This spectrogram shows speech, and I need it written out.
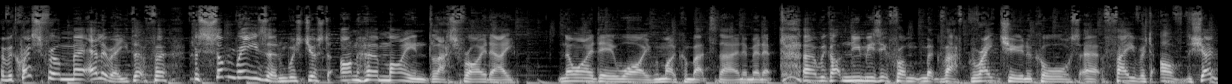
a request from uh, Ellery that for, for some reason was just on her mind last Friday. No idea why. We might come back to that in a minute. Uh, we got new music from MkVaff. Great tune, of course. Uh, Favourite of the show.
